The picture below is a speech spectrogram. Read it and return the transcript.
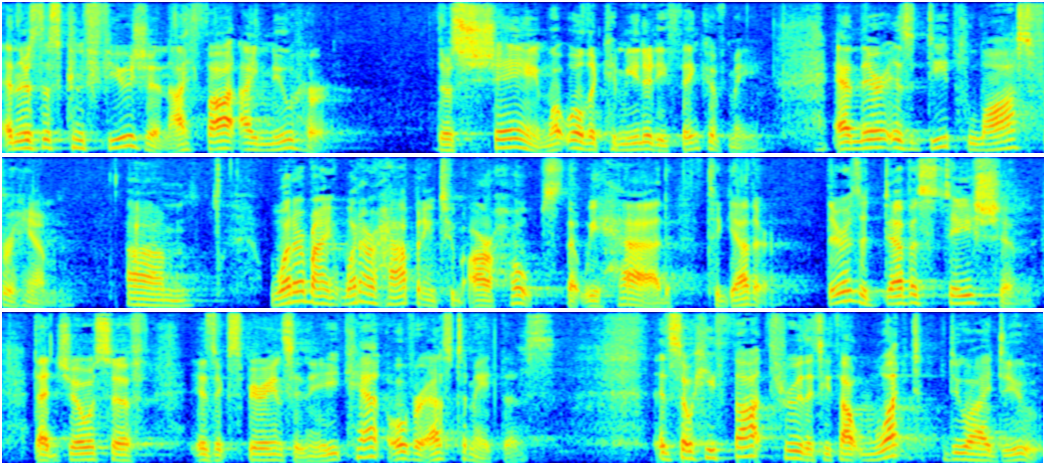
And there's this confusion. I thought I knew her. There's shame. What will the community think of me? And there is deep loss for him. Um, what, are my, what are happening to our hopes that we had together? There is a devastation that Joseph is experiencing, and you can't overestimate this. And so he thought through this. He thought, what do I do?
